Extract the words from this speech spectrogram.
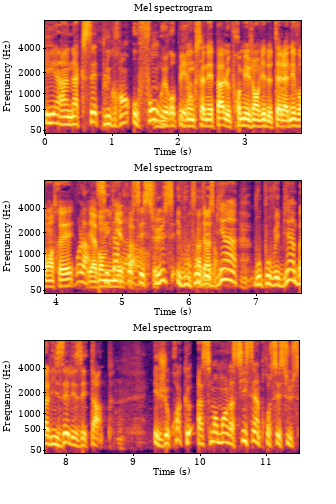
et un accès plus grand au fonds européen. Donc ça n'est pas le 1er janvier de telle année, vous rentrez Voilà, et avant c'est un processus et vous pouvez, bien, vous pouvez bien baliser les étapes. Et je crois qu'à ce moment-là, si c'est un processus,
